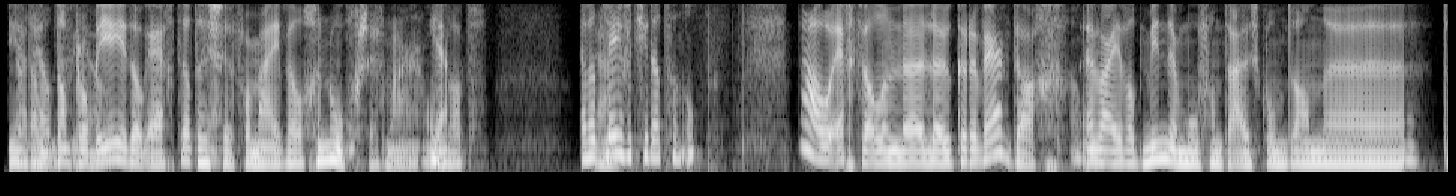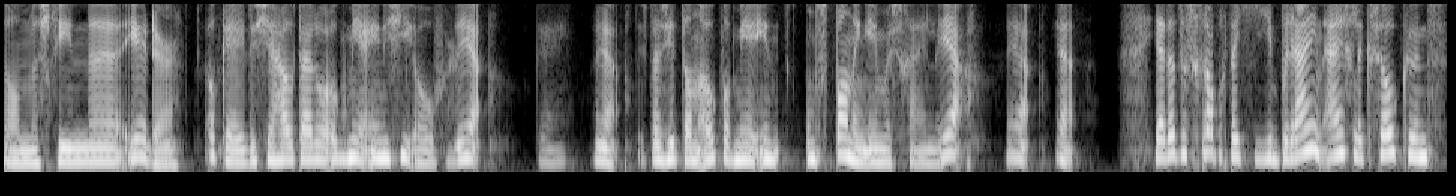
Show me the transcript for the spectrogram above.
ja, Dat dan, dan probeer je het ook echt. Dat is Ja. eh, voor mij wel genoeg, zeg maar. Ja. Omdat, En wat Ja. levert je dat dan op? Nou, echt wel een eh, leukere werkdag. En waar je wat minder moe van thuis komt dan, eh, dan misschien eh, eerder. Oké, dus je houdt daardoor ook meer energie over. Ja, Oké. ja, Dus daar zit dan ook wat meer in ontspanning in waarschijnlijk. ja, ja. Ja, dat is grappig dat je je brein eigenlijk zo kunt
